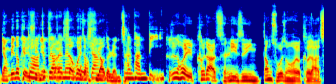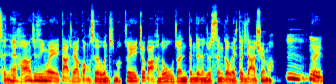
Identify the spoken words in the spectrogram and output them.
两边都可以训练出来社会上需要的人才。攀比，可是会科大的成立是因当初为什么会有科大的成立？哎，好像就是因为大学要广设的问题嘛，所以就把很多五专等等的就升格为科技大学嘛。嗯，对。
